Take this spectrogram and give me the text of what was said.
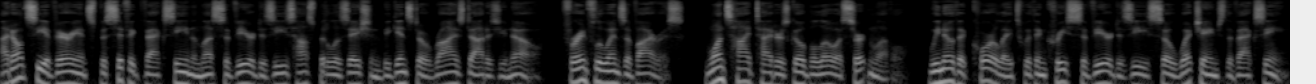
I don't see a variant specific vaccine unless severe disease hospitalization begins to rise. As you know, for influenza virus, once high titers go below a certain level, we know that correlates with increased severe disease, so we change the vaccine.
